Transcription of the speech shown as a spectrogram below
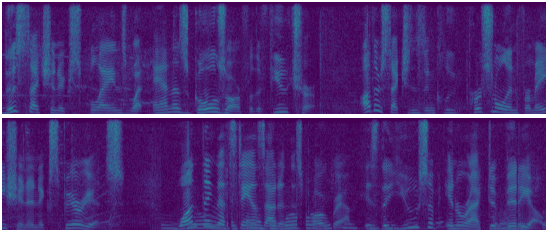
This section explains what Anna's goals are for the future. Other sections include personal information and experience. One thing that stands out in this program is the use of interactive video.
